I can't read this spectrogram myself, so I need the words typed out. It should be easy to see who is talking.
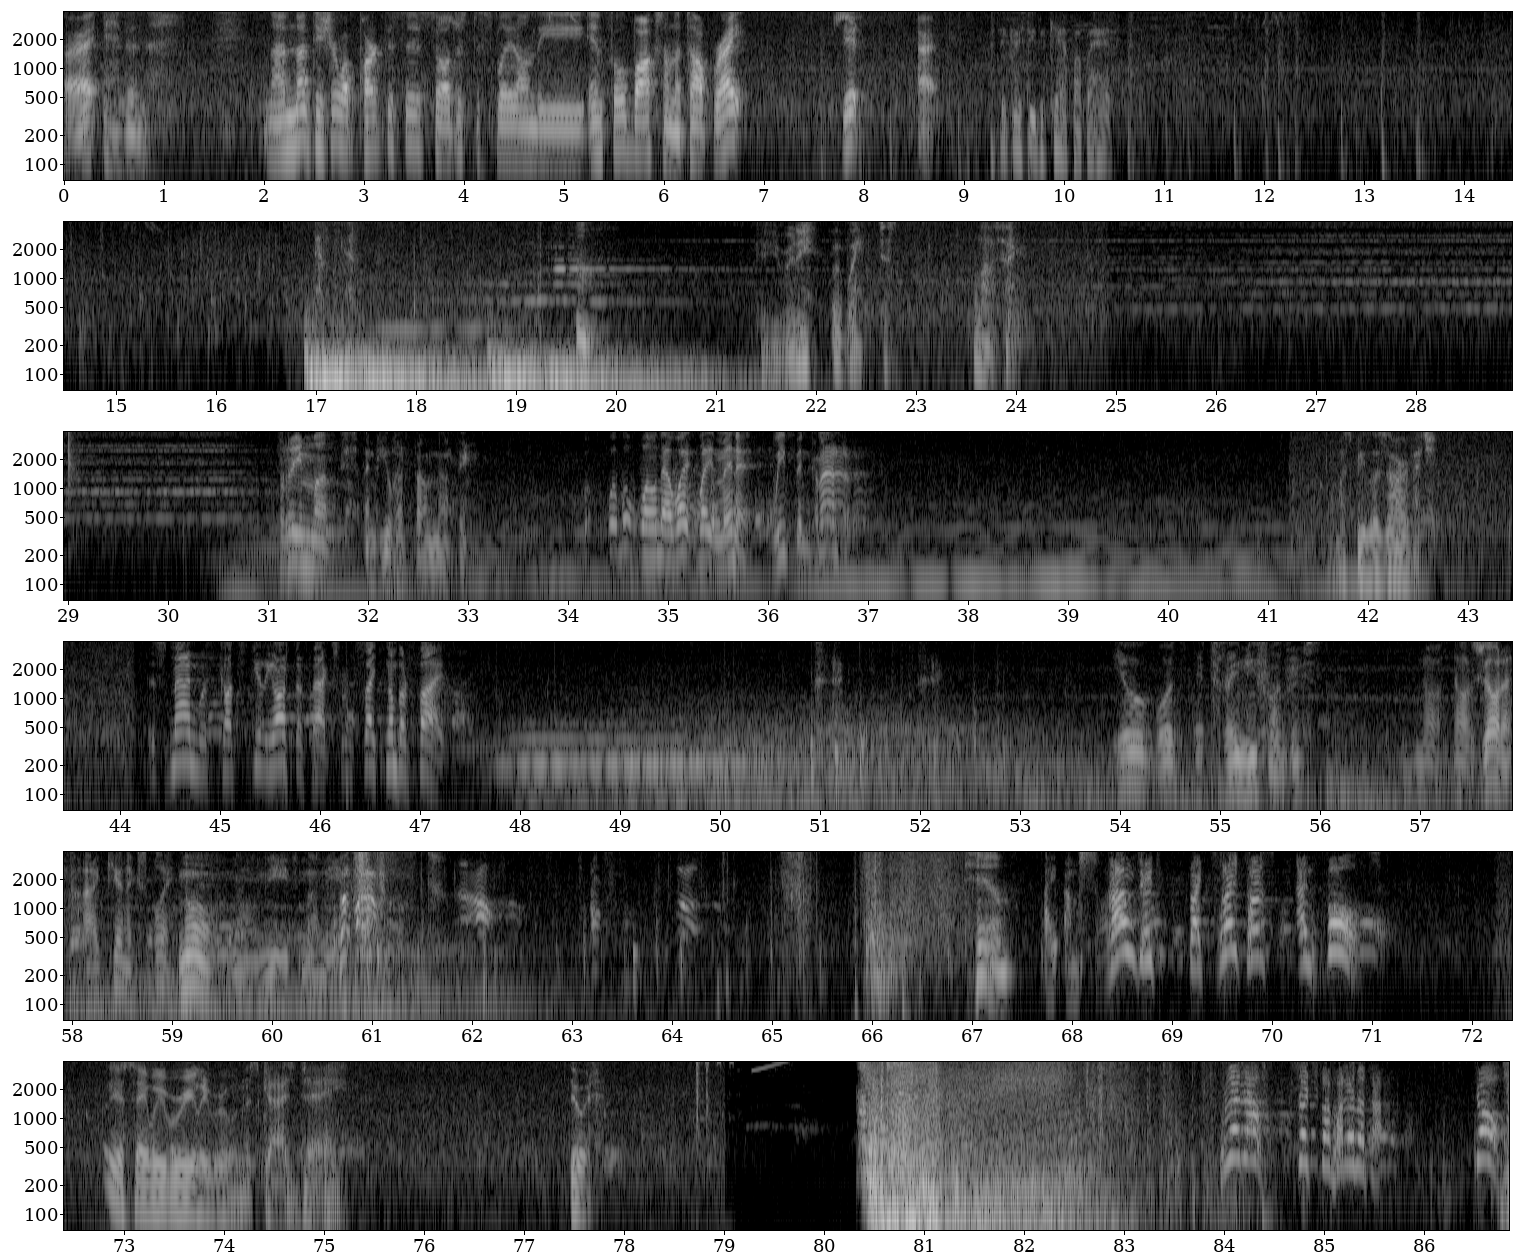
Speaker 1: Alright, and then I'm not too sure what part this is, so I'll just display it on the info box on the top right. Shit. Alright.
Speaker 2: I think I see the camp up ahead. Hmm.
Speaker 3: Okay, you ready?
Speaker 2: Wait, wait, just hold on a sec.
Speaker 4: Three months, and you have found nothing.
Speaker 5: Well, well, well, now, wait, wait a minute. We've been...
Speaker 3: Commander!
Speaker 2: Must be Lazarevich.
Speaker 3: This man was caught stealing artifacts from site number five.
Speaker 4: You would betray me for this?
Speaker 5: No, no, Zoran, I can't explain.
Speaker 4: No, no need, no need.
Speaker 1: Tim.
Speaker 4: I am surrounded by traitors and fools!
Speaker 3: What do you say we really ruin this guy's day?
Speaker 2: Do it.
Speaker 4: Spread out! Search the perimeter! Go!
